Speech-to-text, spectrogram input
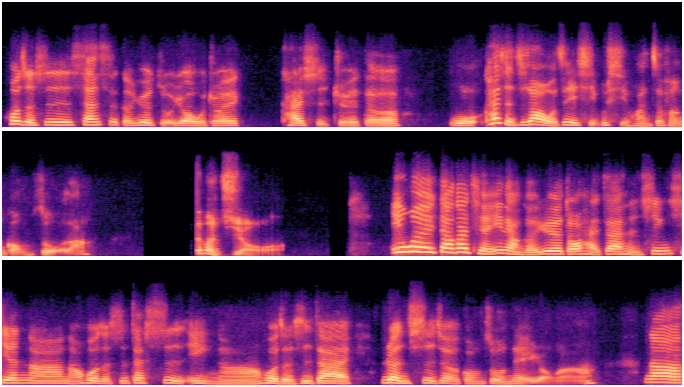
或者是三四个月左右，我就会开始觉得我开始知道我自己喜不喜欢这份工作啦。这么久哦，因为大概前一两个月都还在很新鲜呐，然后或者是在适应啊，或者是在认识这个工作内容啊。那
